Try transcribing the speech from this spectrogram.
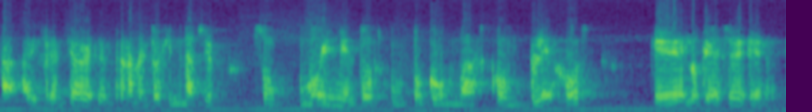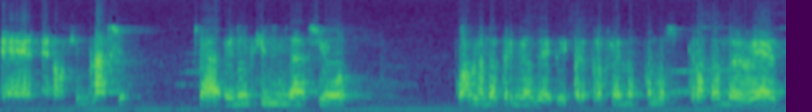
a, a diferencia del entrenamiento de gimnasio, son movimientos un poco más complejos que lo que es en, en, un gimnasio. O sea, en un gimnasio, o hablando de términos de, hipertrofia, no estamos tratando de ver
